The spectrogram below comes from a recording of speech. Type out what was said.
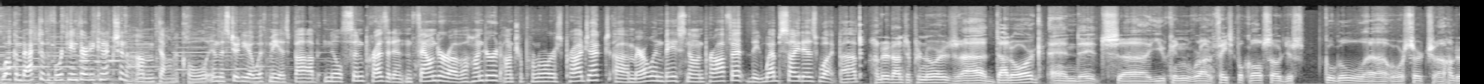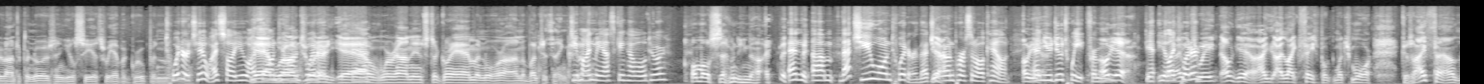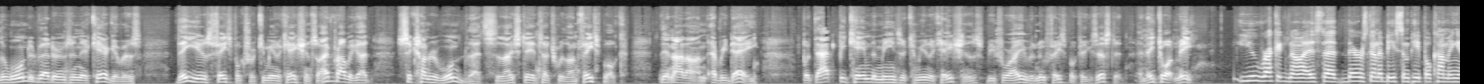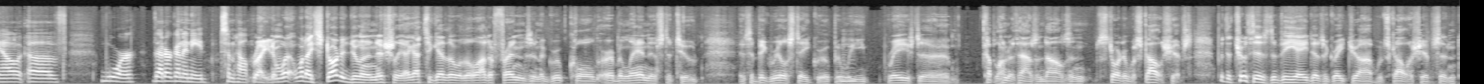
Welcome back to the 1430 Connection. I'm Donna Cole. In the studio with me is Bob Nilsson, president and founder of 100 Entrepreneurs Project, a Maryland based nonprofit. The website is what, Bob? 100entrepreneurs.org, and it's uh, you can we're on Facebook also. Just Google uh, or search 100 entrepreneurs, and you'll see us. We have a group and Twitter, yeah. too. I saw you. I yeah, found you on, on Twitter. Yeah, we're on Instagram, and we're on a bunch of things. Do you mind me asking how old you are? Almost 79. And um, that's you on Twitter. That's your own personal account. Oh, yeah. And you do tweet from. Oh yeah. Yeah, you like I Twitter? Tweet. Oh yeah. I, I like Facebook much more because I found the wounded veterans and their caregivers. They use Facebook for communication. So I've probably got 600 wounded vets that I stay in touch with on Facebook. They're not on every day, but that became the means of communications before I even knew Facebook existed, and they taught me. You recognize that there's going to be some people coming out of war that are going to need some help. Right. And what, what I started doing initially, I got together with a lot of friends in a group called Urban Land Institute. It's a big real estate group, and mm-hmm. we raised a couple hundred thousand dollars and started with scholarships. But the truth is, the VA does a great job with scholarships, and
